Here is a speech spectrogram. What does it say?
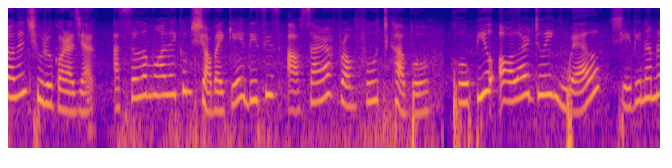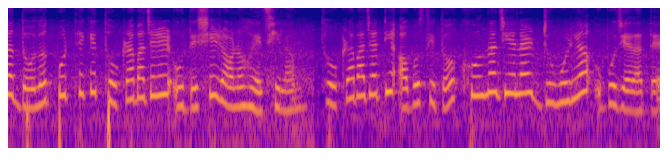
চলেন শুরু করা যাক। আসসালামু আলাইকুম সবাইকে this is Afsara from food খাব। Hope you all are doing well সেদিন আমরা দৌলতপুর থেকে থোকরা বাজারের উদ্দেশ্যে রওনা হয়েছিলাম। থোকরা বাজারটি অবস্থিত খুলনা জেলার ডুমুরিয়া উপজেলাতে।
